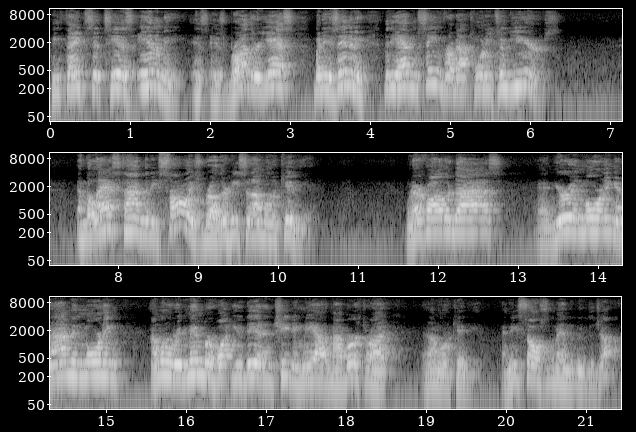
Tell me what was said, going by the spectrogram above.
He thinks it's his enemy, his, his brother, yes, but his enemy that he hadn't seen for about 22 years. And the last time that he saw his brother, he said, I'm going to kill you. When our father dies and you're in mourning and I'm in mourning, I'm going to remember what you did in cheating me out of my birthright and I'm going to kill you. And he Esau's the man to do the job.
